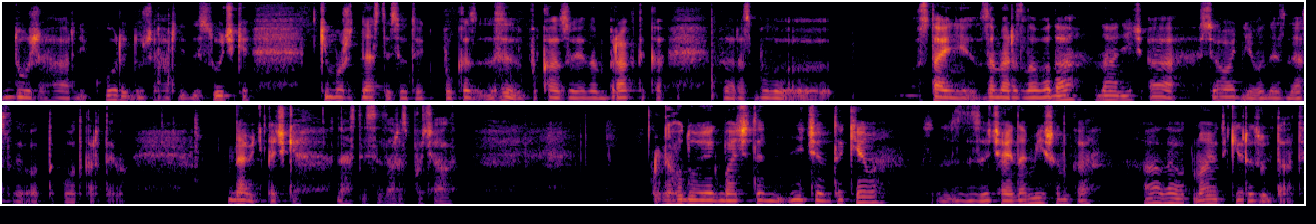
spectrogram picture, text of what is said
Дуже гарні кури, дуже гарні несучки, які можуть нестися, от як показує нам практика. Зараз було е, в стайні замерзла вода на ніч, а сьогодні вони знесли от таку от картину. Навіть качки нестися зараз почали. Годую, як бачите, нічим таким. Звичайна мішанка. Але от маю такі результати.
